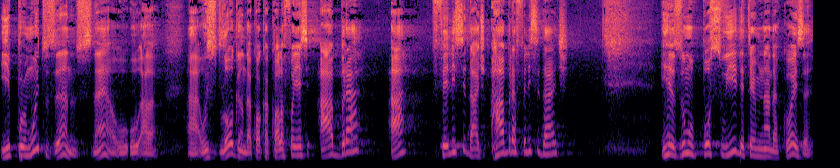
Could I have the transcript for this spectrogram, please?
E por muitos anos, né, o, o, a, a, o slogan da Coca-Cola foi esse: abra a felicidade. Abra a felicidade. Em resumo, possuir determinada coisa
